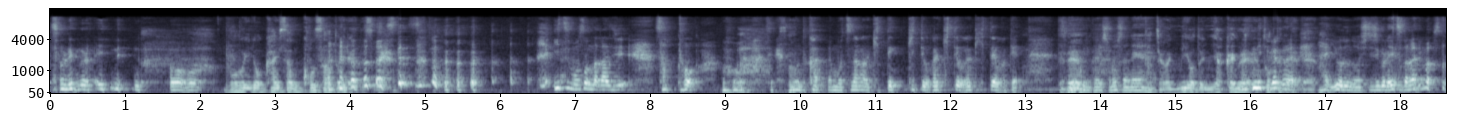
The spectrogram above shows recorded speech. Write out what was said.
それぐらいね。ボーイの解散コンサート以来ですねいつもそんな感じ。さっと。もうもうかもうつながら切って切っておかけ切っておかけ切っておかけ。それを繰り返しましたね。たっちゃんが見事に200回ぐらいで 撮ってくれて。はい、夜の7時ぐらいつながりました。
